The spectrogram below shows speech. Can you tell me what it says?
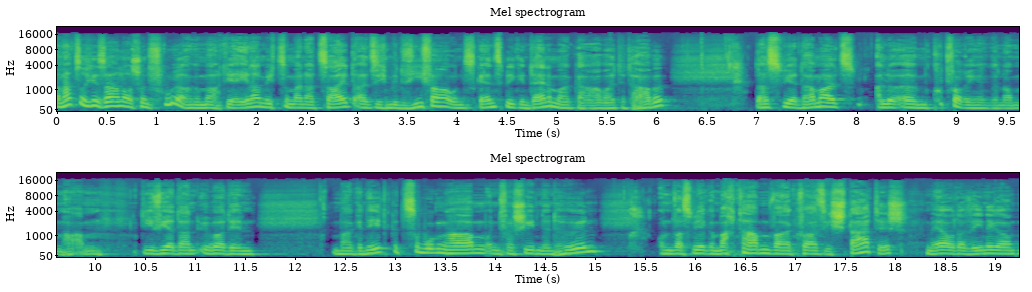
Man hat solche Sachen auch schon früher gemacht. Ich erinnere mich zu meiner Zeit, als ich mit FIFA und Scanspeak in Dänemark gearbeitet habe, dass wir damals alle ähm, Kupferringe genommen haben, die wir dann über den Magnet gezogen haben in verschiedenen Höhen. Und was wir gemacht haben, war quasi statisch, mehr oder weniger,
